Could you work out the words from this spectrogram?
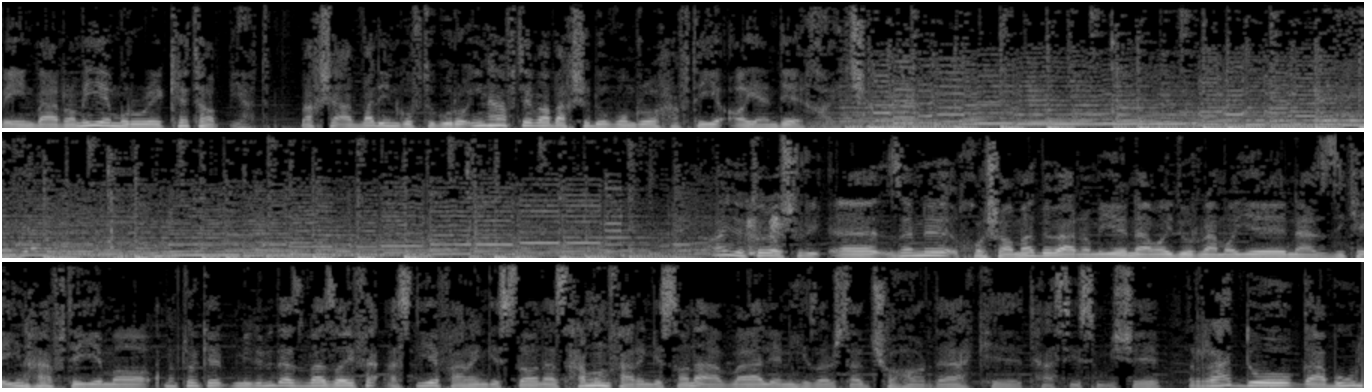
به این برنامه مرور کتاب بیاد. بخش اول این گفتگو رو این هفته و بخش دوم رو هفته آینده خواهید شد آقای دکتر آشوری ضمن خوش آمد به برنامه نمای دور نمای نزدیک این هفته ما. همطور که می‌دونید از وظایف اصلی فرنگستان از همون فرنگستان اول یعنی 1114 که تأسیس میشه رد و قبول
